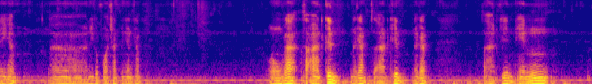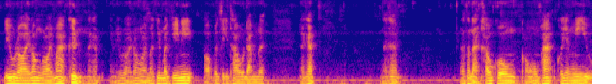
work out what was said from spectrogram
นี่ครับอ่านนี้ก็พอชัดเหมือนกันครับ องค์พระสะอาดขึ้นนะครับ สะอาดขึ้นนะครับ สะอาดขึ้นเห็น ริ้วรอยร่องรอยมากขึ้นนะครับริ้วรอยร่องรอยมากขึ้นเมื่อกี้นี้ออกเป็นสีเทาดำเลยนะครับนะครับ ลักษณะเขาโครงขององค์พระก็ยังมีอยู่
